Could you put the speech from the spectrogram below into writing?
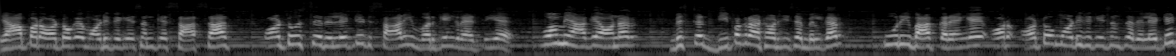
यहाँ पर ऑटो के मॉडिफिकेशन के साथ साथ ऑटो से रिलेटेड सारी वर्किंग रहती है। वो हम यहाँ के ऑनर मिस्टर दीपक राठौर जी से मिलकर पूरी बात करेंगे और ऑटो मॉडिफिकेशन से रिलेटेड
